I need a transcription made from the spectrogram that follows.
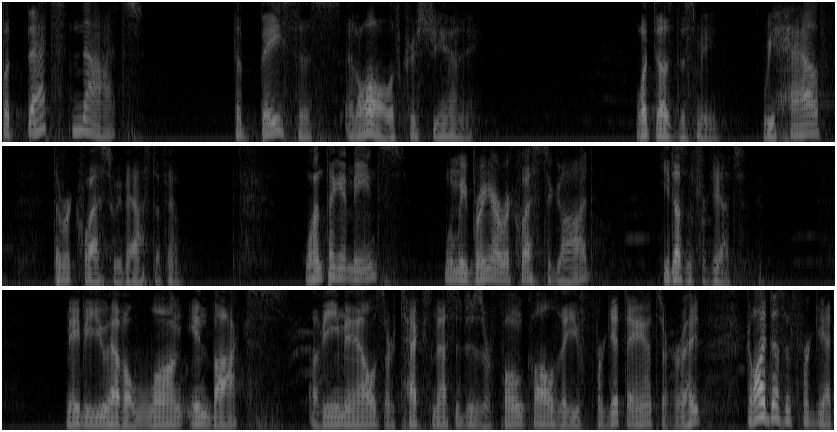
But that's not the basis at all of Christianity. What does this mean? We have the request we've asked of Him. One thing it means when we bring our requests to God, He doesn't forget. Maybe you have a long inbox of emails or text messages or phone calls that you forget to answer, right? God doesn't forget.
